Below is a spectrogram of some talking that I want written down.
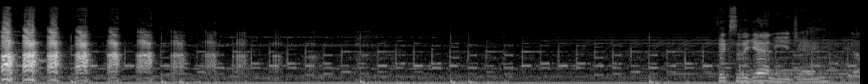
Fix it again, EJ. Yeah.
